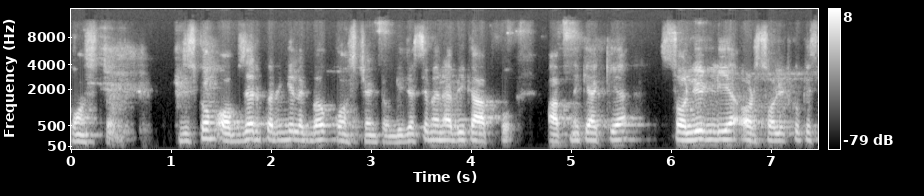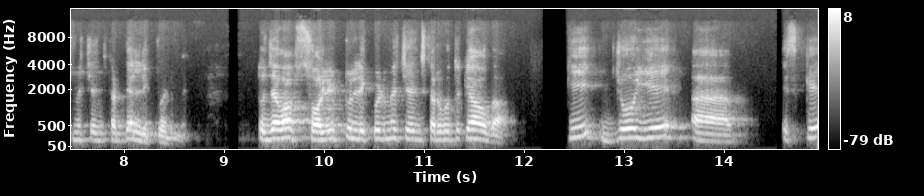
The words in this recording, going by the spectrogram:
constant जिसको हम ऑब्ज़र्व करेंगे, लगभग कांस्टेंट होंगे। जैसे मैंने अभी कहा आपको आपने क्या किया? सॉलिड लिया और सॉलिड को किसमें चेंज कर दिया? लिक्विड में। तो जब आप सॉलिड टू लिक्विड में चेंज करोगे तो क्या होगा कि जो ये आ, इसके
